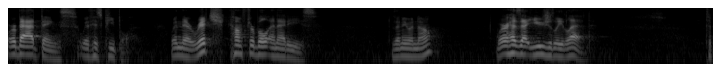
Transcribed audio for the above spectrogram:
or bad things with his people when they're rich, comfortable, and at ease? Does anyone know? Where has that usually led? To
